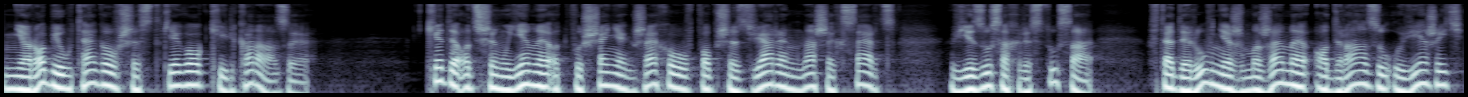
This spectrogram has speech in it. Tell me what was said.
nie robił tego wszystkiego kilka razy. Kiedy otrzymujemy odpuszczenie grzechów poprzez wiarę naszych serc w Jezusa Chrystusa, wtedy również możemy od razu uwierzyć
